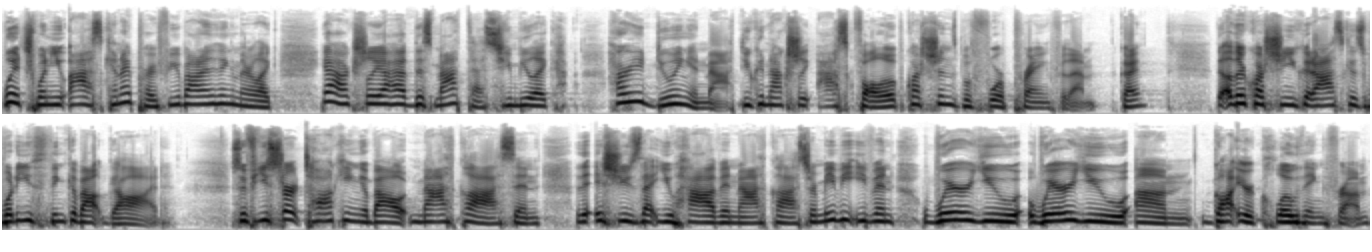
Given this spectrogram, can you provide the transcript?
Which, when you ask, Can I pray for you about anything? And they're like, Yeah, actually, I have this math test. You can be like, How are you doing in math? You can actually ask follow up questions before praying for them, okay? The other question you could ask is, What do you think about God? So if you start talking about math class and the issues that you have in math class, or maybe even where you where you um, got your clothing from,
